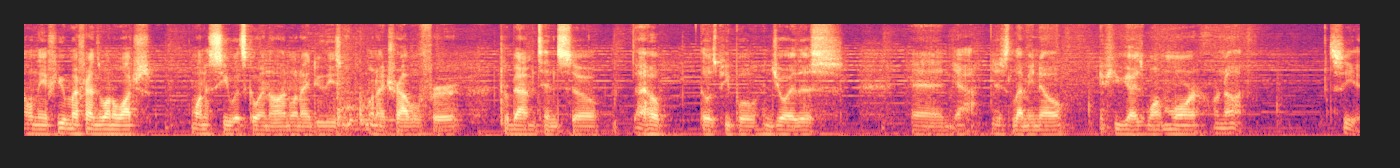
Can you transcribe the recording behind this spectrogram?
only a few of my friends want to watch, want to see what's going on when I do these, when I travel for, for badminton. So I hope those people enjoy this. And yeah, just let me know if you guys want more or not. See ya.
